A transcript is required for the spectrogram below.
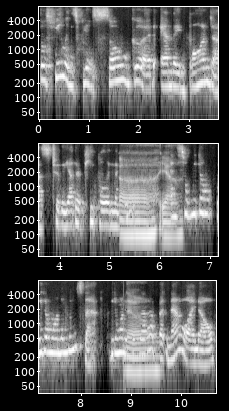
those feelings feel so good and they bond us to the other people in the group. uh, yeah. And so we don't we don't want to lose that. We don't want to give that up. But now I know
